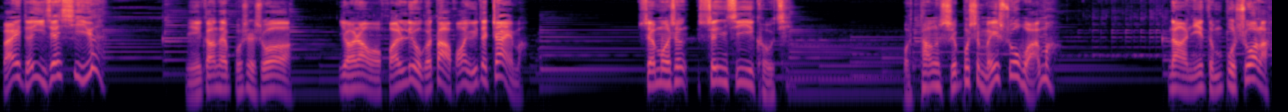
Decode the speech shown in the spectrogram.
白得一间戏院？你刚才不是说要让我还六个大黄鱼的债吗？”沈梦生深吸一口气：“我当时不是没说完吗？那你怎么不说了？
